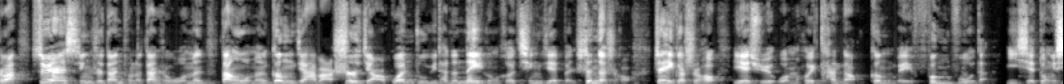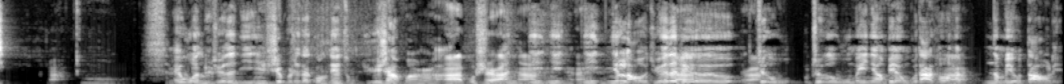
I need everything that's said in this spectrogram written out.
是吧？虽然形式单纯了，但是我们当我们更加把视角关注于它的内容和情节本身的时候，这个时候也许我们会看到更为丰富的一些东西啊。哦。哎，我怎么觉得您是不是在广电总局上班啊？啊，不是啊，您您您您老觉得这个这个这个武媚娘变武大头还那么有道理？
